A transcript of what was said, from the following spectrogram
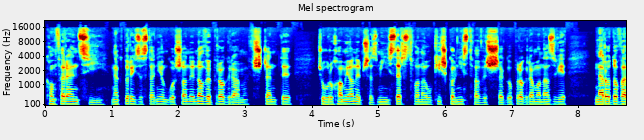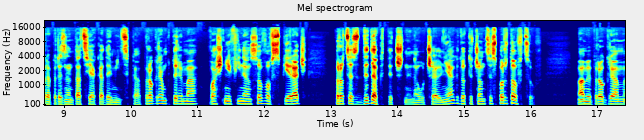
konferencji, na której zostanie ogłoszony nowy program wszczęty czy uruchomiony przez Ministerstwo Nauki i Szkolnictwa Wyższego, program o nazwie Narodowa Reprezentacja Akademicka, program, który ma właśnie finansowo wspierać proces dydaktyczny na uczelniach dotyczący sportowców. Mamy program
